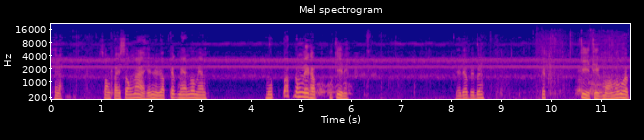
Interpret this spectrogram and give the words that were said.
ใช่ละส่องไปส่องมาเห็นเลยครับจักแมนว่าแมนหมุดปั๊บลงเลยครับเมื่อกี้นี่เดี๋ยวเดี๋ยวไปเบิ่งจักกี่ถึกหมองมาครับ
